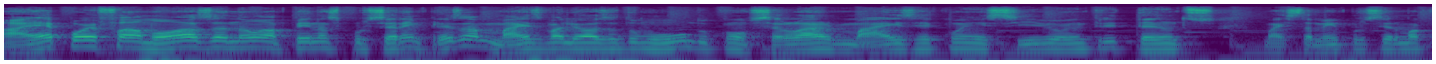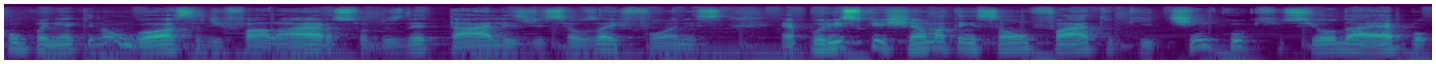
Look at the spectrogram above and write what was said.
A Apple é famosa não apenas por ser a empresa mais valiosa do mundo, com o celular mais reconhecível entre tantos, mas também por ser uma companhia que não gosta de falar sobre os detalhes de seus iPhones. É por isso que chama atenção o fato que Tim Cook, o CEO da Apple,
